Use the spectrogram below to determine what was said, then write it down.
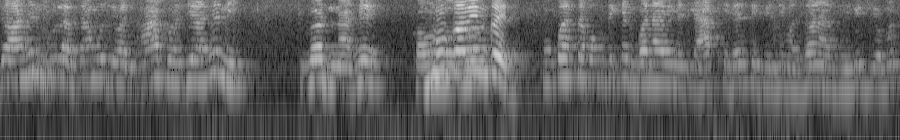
જો આ હે ને ગુલાબ જાંબુ જેવા આ ભજીયા હે ને ગઢના હે હું કહું એમ કર. હું પાછા પગ દેખે ને બનાવીને એટલે આખી રેસીપી જેમાં જણાવી દે વિડીયોમાં.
